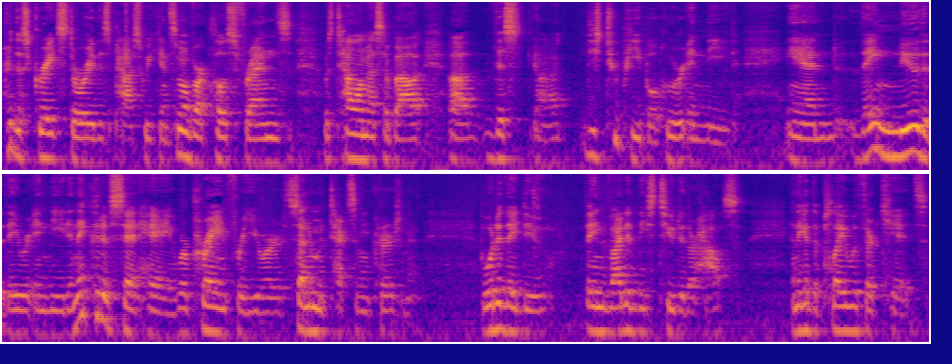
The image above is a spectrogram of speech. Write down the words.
I heard this great story this past weekend. Some of our close friends was telling us about uh, this, uh, these two people who were in need and they knew that they were in need and they could have said hey we're praying for you or send them a text of encouragement but what did they do? They invited these two to their house and they got to play with their kids.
